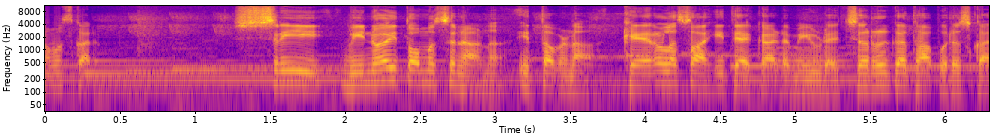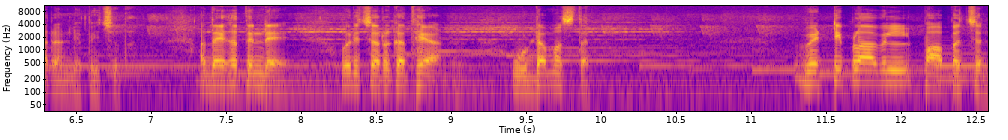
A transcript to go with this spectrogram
നമസ്കാരം. ശ്രീ വിനോയ് തോമസിനാണ് ഇത്തവണ കേരള സാഹിത്യ അക്കാദമിയുടെ ചെറുകഥാ പുരസ്കാരം ലഭിച്ചത്. അദ്ദേഹത്തിന്റെ ഒരു ചെറുകഥയാണ് ഉടമസ്ഥൻ. വെട്ടിപ്ലാവിൽ പാപ്പച്ചൻ.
